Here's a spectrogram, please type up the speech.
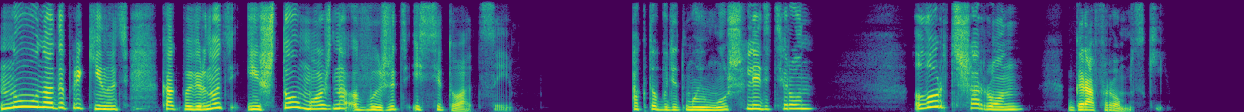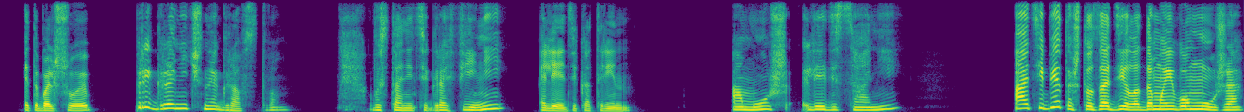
Ну, надо прикинуть, как повернуть и что можно выжить из ситуации. А кто будет мой муж, леди Тирон? Лорд Шарон, граф Ромский. Это большое приграничное графство. Вы станете графиней, леди Катрин. А муж леди Сани? А тебе-то что за дело до моего мужа?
